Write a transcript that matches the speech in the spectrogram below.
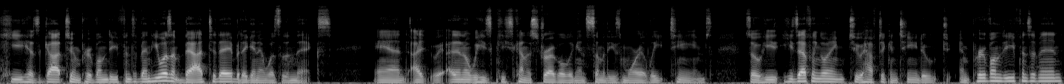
He has got to improve on the defensive end. He wasn't bad today, but again, it was the Knicks. And I, I don't know he's, he's kind of struggled against some of these more elite teams. So he, he's definitely going to have to continue to, to improve on the defensive end.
